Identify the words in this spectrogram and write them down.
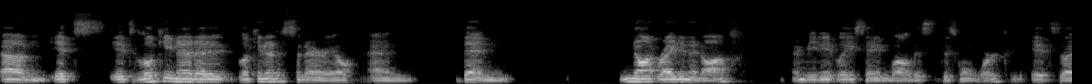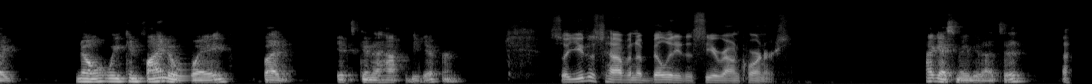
um, it's it's looking at a looking at a scenario and then not writing it off immediately saying, well, this this won't work. It's like, no, we can find a way, but it's going to have to be different. So you just have an ability to see around corners. I guess maybe that's it.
